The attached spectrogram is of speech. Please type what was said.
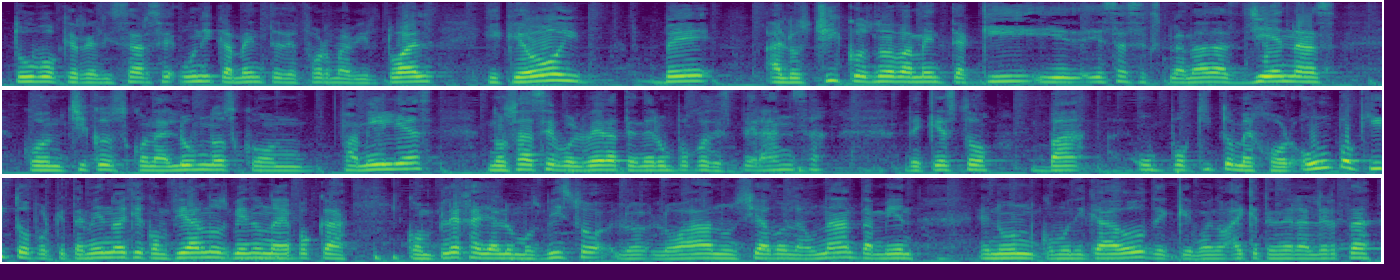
tuvo que realizarse únicamente de forma virtual y que hoy ve a los chicos nuevamente aquí y esas explanadas llenas con chicos, con alumnos, con familias, nos hace volver a tener un poco de esperanza de que esto va un poquito mejor, un poquito, porque también no hay que confiarnos, viene una época compleja, ya lo hemos visto, lo, ha anunciado la UNAM también en un comunicado de que bueno, hay que tener alerta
